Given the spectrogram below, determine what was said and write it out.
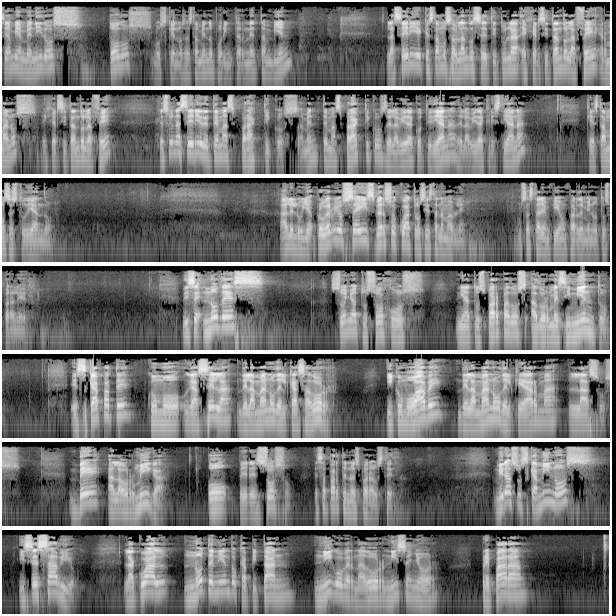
Sean bienvenidos todos los que nos están viendo por internet también. La serie que estamos hablando se titula Ejercitando la Fe, hermanos, Ejercitando la Fe. Es una serie de temas prácticos, amén, temas prácticos de la vida cotidiana, de la vida cristiana que estamos estudiando. Aleluya. Proverbios 6, verso 4, si es tan amable. Vamos a estar en pie un par de minutos para leer. Dice, no des sueño a tus ojos, ni a tus párpados adormecimiento. Escápate como gacela de la mano del cazador, y como ave de la mano del que arma lazos. Ve a la hormiga, oh perezoso. Esa parte no es para usted. Mira sus caminos y sé sabio, la cual, no teniendo capitán, ni gobernador, ni señor, prepara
